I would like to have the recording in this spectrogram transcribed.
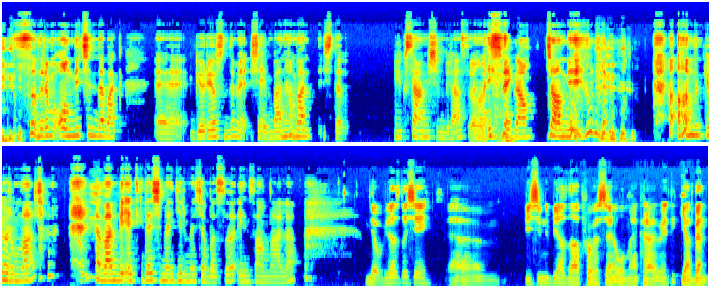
sanırım onun içinde bak e, görüyorsun değil mi? Şey ben hemen işte yükselmişim biraz. Hemen Evet. Instagram canlı yayınları, anlık yorumlar. Hemen bir etkileşime girme çabası insanlarla. Ya bu biraz da şey e, biz şimdi biraz daha profesyonel olmaya karar verdik ya ben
